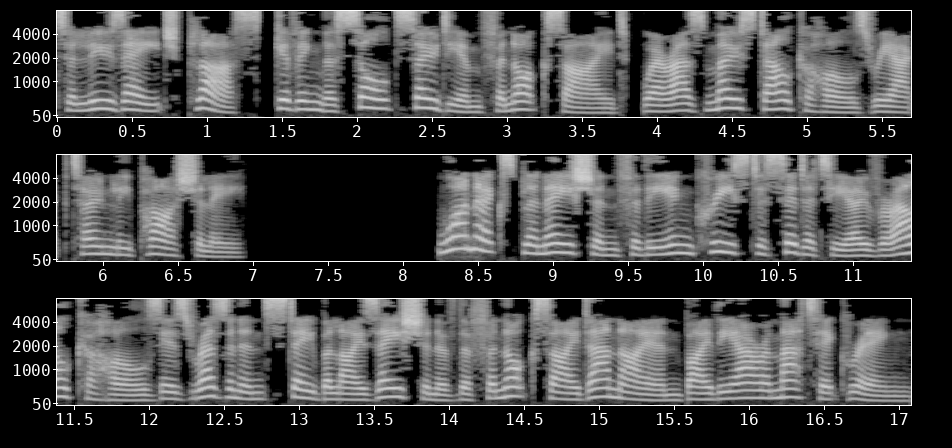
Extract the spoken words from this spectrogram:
to lose H+, giving the salt sodium phenoxide, whereas most alcohols react only partially. One explanation for the increased acidity over alcohols is resonance stabilization of the phenoxide anion by the aromatic ring.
